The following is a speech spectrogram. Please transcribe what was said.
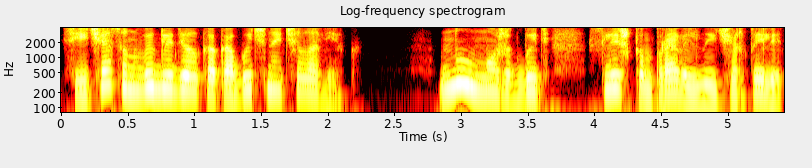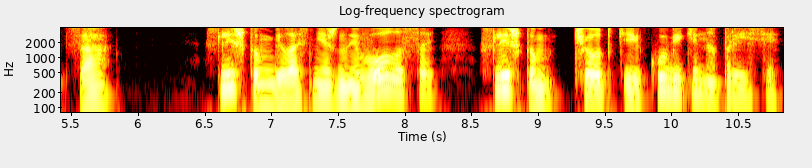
Сейчас он выглядел как обычный человек. Ну, может быть, слишком правильные черты лица, слишком белоснежные волосы, слишком четкие кубики на прессе.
